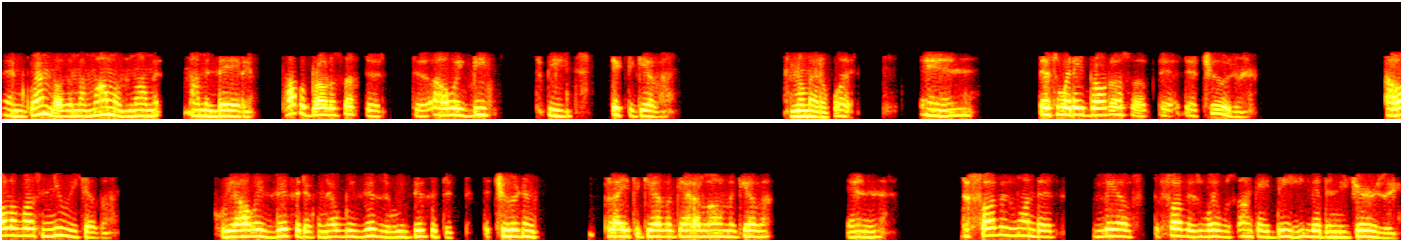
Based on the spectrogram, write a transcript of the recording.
and grandmother, my mama's mom, mom and daddy. Papa brought us up to to always be to be stick together, no matter what. And that's where they brought us up, their, their children. All of us knew each other. We always visited. Whenever we visited, we visited. The children played together, got along together, and the furthest one that lived the furthest way was Uncle D. He lived in New Jersey.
